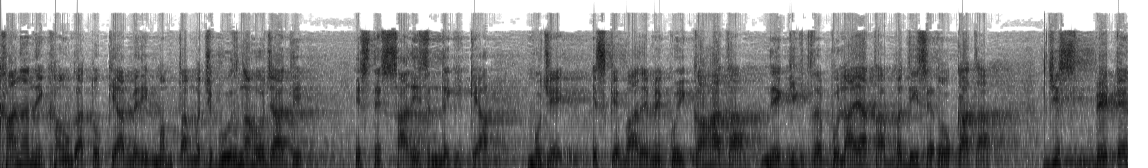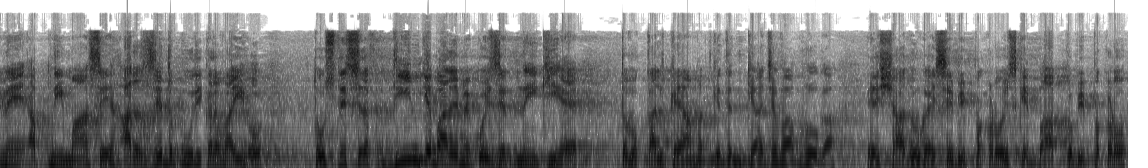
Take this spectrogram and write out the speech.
खाना नहीं खाऊँगा तो क्या मेरी ममता मजबूर ना हो जाती? इसने सारी ज़िंदगी क्या मुझे इसके बारे में कोई कहा था, नेकी की तरफ़ बुलाया था, बदी से रोका था? जिस बेटे ने अपनी माँ से हर जिद पूरी करवाई हो तो उसने सिर्फ़ दीन के बारे में कोई जिद नहीं की है। तो वो कल क़यामत के दिन क्या जवाब होगा? इरशाद होगा, इसे भी पकड़ो, इसके बाप को भी पकड़ो,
